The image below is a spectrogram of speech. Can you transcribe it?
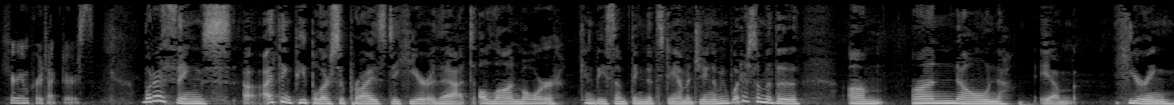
hearing protectors. What are things, uh, I think people are surprised to hear that a lawnmower can be something that's damaging. I mean, what are some of the um, unknown um, hearing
